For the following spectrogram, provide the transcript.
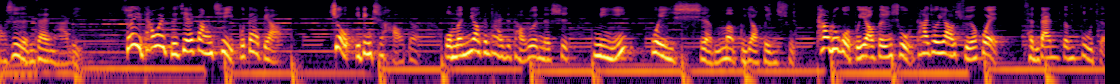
老师人在哪里？所以他会直接放弃，不代表就一定是好的。我们要跟他孩子讨论的是，你为什么不要分数？他如果不要分数，他就要学会承担跟负责。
